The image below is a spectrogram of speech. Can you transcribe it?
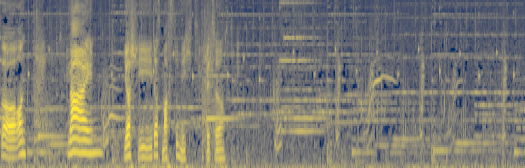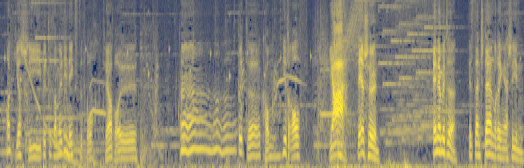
So, und... Nein! Yoshi, das machst du nicht. Bitte. Und Yoshi, bitte sammel die nächste Frucht. Jawoll. Ah, bitte, komm, hier drauf. Ja, sehr schön. In der Mitte ist ein Sternenring erschienen.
